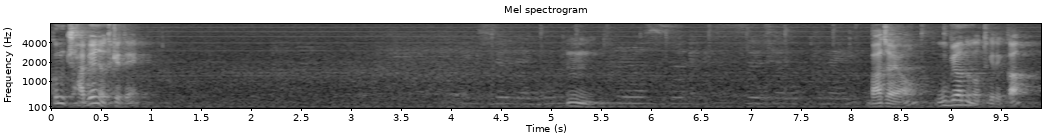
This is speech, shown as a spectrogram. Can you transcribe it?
그럼 좌변이 어떻게 돼? X되고 음 맞아요 우변은 어떻게 될까?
